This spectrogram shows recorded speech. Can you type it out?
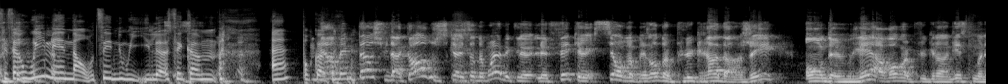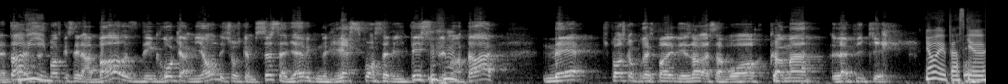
C'est ça, oui, mais non. Tu sais, oui, là, c'est comme. Hein? Pourquoi? Mais en même temps, je suis d'accord jusqu'à un certain point avec le, fait que si on représente un plus grand danger, on devrait avoir un plus grand risque monétaire. Oui. Ça, je pense que c'est la base des gros camions, des choses comme ça. Ça vient avec une responsabilité supplémentaire. Mais je pense qu'on pourrait se parler des heures à savoir comment l'appliquer. Oui, parce que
